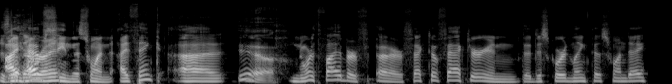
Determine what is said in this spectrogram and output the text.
isn't I that have right? seen this one. I think uh, Yeah. North Vibe or, or Fecto Factor in the Discord link this one day.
